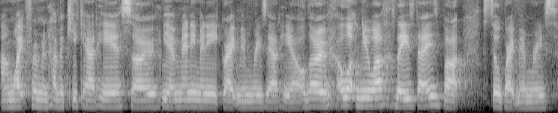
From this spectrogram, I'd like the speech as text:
um, wait for them and have a kick out here. So yeah, many, many great memories out here. Although a lot newer these days, but still great memories.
